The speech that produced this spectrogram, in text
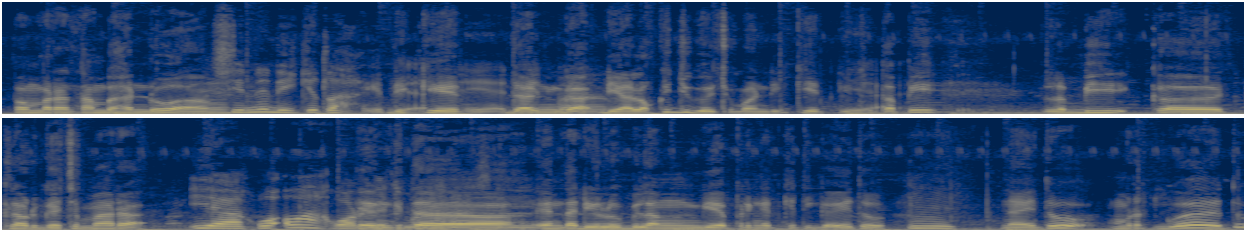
pemeran tambahan doang Sini dikit lah gitu ya. dikit Iya, dan nggak dialognya juga cuma dikit gitu Iya, tapi lebih ke keluarga cemara Iya, wah keluarga yang kita Cemara sih. yang tadi lu bilang dia peringkat ketiga itu Hmm, Nah itu menurut gue itu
